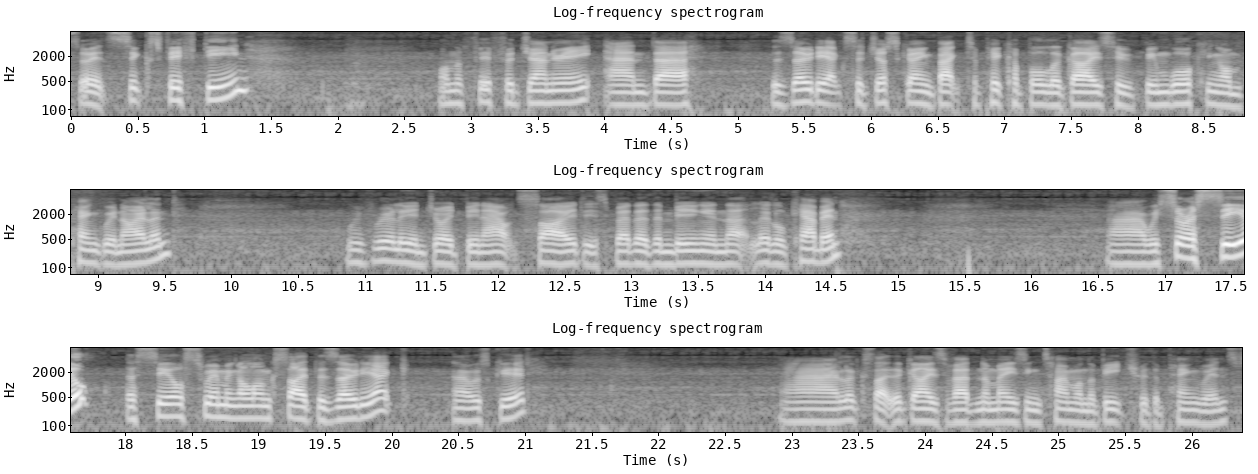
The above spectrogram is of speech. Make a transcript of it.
So it's 6:15 on the 5th of January, and uh, the Zodiacs are just going back to pick up all the guys who've been walking on Penguin Island. We've really enjoyed being outside. It's better than being in that little cabin. Uh, we saw a seal, a seal swimming alongside the Zodiac. That was good. Uh, it looks like the guys have had an amazing time on the beach with the penguins.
